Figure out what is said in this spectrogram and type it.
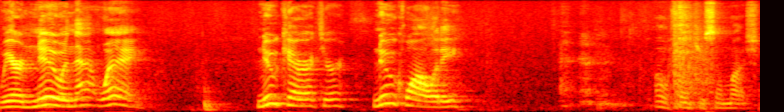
We are new in that way. New character, new quality. Oh, thank you so much.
